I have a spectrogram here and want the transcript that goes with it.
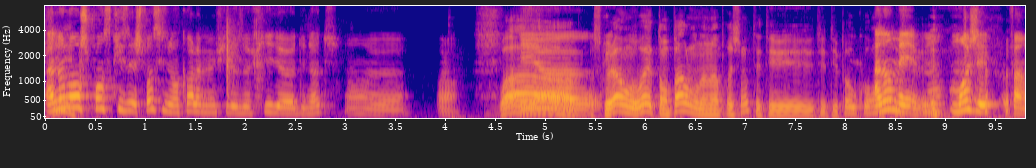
Ah non, non, je pense qu'ils je pense qu'ils ont encore la même philosophie de, de notes. hein, euh, voilà. Waouh, Et, euh, Parce que là, on, ouais, t'en parles, on a l'impression que t'étais pas au courant. Ah non, mais moi j'ai, enfin,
